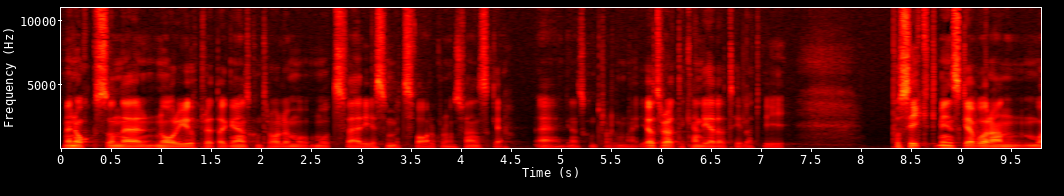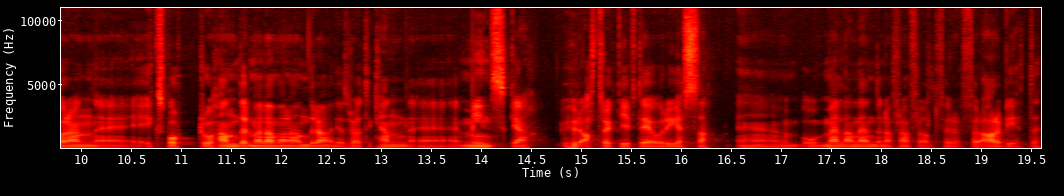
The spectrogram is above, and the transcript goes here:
men också när Norge upprättar gränskontroller mot, mot, Sverige som ett svar på de svenska eh, gränskontrollerna. Jag tror att det kan leda till att vi på sikt minskar våran, våran eh, export och handel mellan varandra. Jag tror att det kan eh, minska hur attraktivt det är att resa eh, och mellan länderna framförallt för, för arbete.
